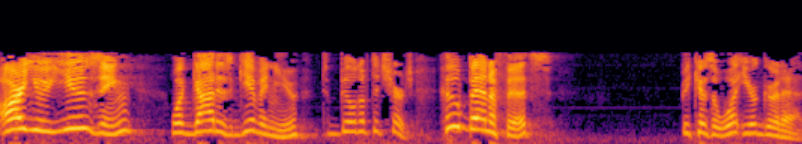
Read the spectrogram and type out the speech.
Are you using what God has given you to build up the church? Who benefits because of what you're good at?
